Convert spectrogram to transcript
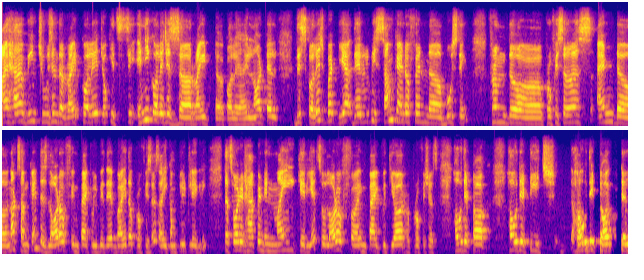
I have been choosing the right college. Okay, see, any college is uh, right uh, college. I will not tell this college, but yeah, there will be some kind of an uh, boosting from the professors, and uh, not some kind. There's a lot of impact will be there by the professors. I completely agree. That's what it happened in my career. So a lot of uh, impact with your professors, how they talk, how they teach, how they talk, tell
